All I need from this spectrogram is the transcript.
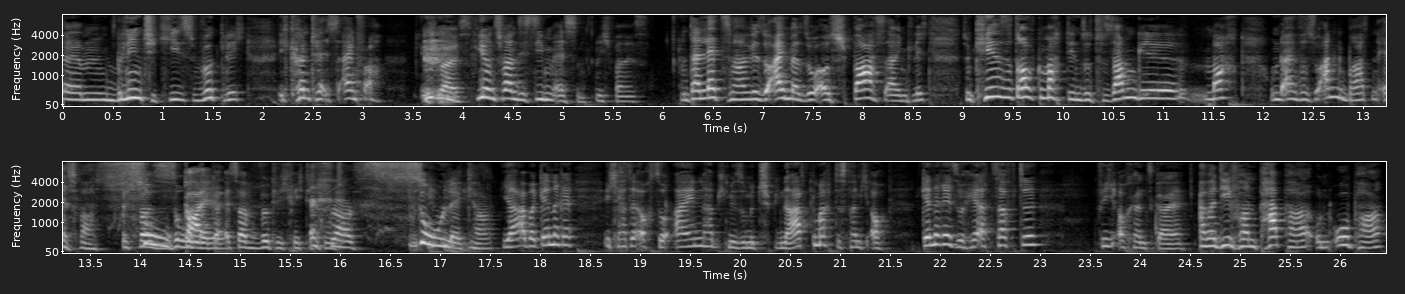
ähm, Blinchikis, wirklich. Ich könnte es einfach Ich weiß. 24-7 essen. Ich weiß. Und dann letztes Mal haben wir so einmal so aus Spaß eigentlich so Käse drauf gemacht, den so zusammengemacht und einfach so angebraten. Es war Es so, war so geil. lecker. Es war wirklich richtig Es gut. war so lecker. Ja, aber generell, ich hatte auch so einen, habe ich mir so mit Spinat gemacht. Das fand ich auch generell so herzhafte. Finde ich auch ganz geil. Aber die von Papa und Opa,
